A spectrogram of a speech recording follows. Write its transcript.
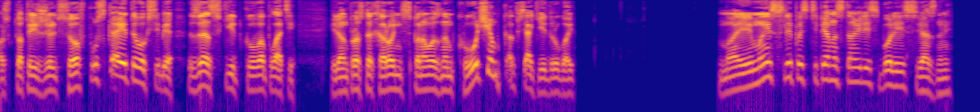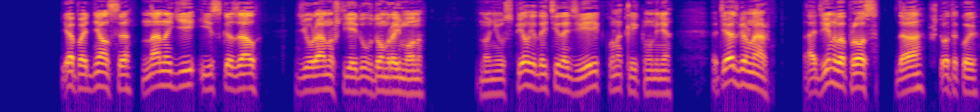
Может, кто-то из жильцов пускает его к себе за скидку в оплате, или он просто хоронится по навозным кучам, как всякий другой. Мои мысли постепенно становились более связанными. Я поднялся на ноги и сказал Дюрану, что я иду в дом Раймона. Но не успел я дойти до двери, как он окликнул меня. — Отец Бернар, один вопрос. — Да, что такое?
